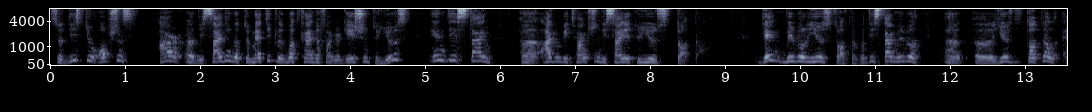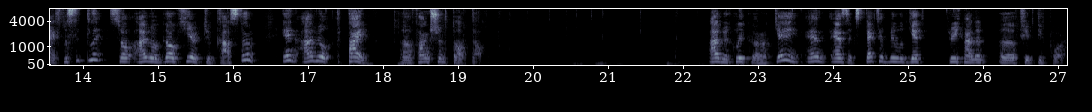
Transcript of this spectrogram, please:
So these two options are uh, deciding automatically what kind of aggregation to use. And this time, uh, aggregate function decided to use total. Then we will use total, but this time we will uh, uh use total explicitly. So I will go here to custom and I will type uh, function total. I will click on OK, and as expected, we would get 354.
